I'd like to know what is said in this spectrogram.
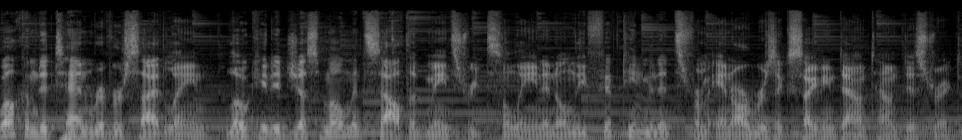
Welcome to 10 Riverside Lane, located just moments south of Main Street, Saline, and only 15 minutes from Ann Arbor's exciting downtown district.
